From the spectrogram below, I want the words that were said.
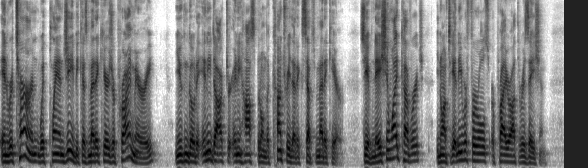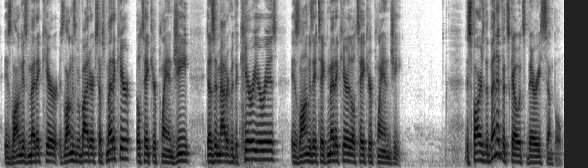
In return, with Plan G, because Medicare is your primary, you can go to any doctor, any hospital in the country that accepts Medicare. So you have nationwide coverage. You don't have to get any referrals or prior authorization. As long as Medicare, as long as the provider accepts Medicare, they'll take your Plan G. It doesn't matter who the carrier is. As long as they take Medicare, they'll take your Plan G. As far as the benefits go, it's very simple.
